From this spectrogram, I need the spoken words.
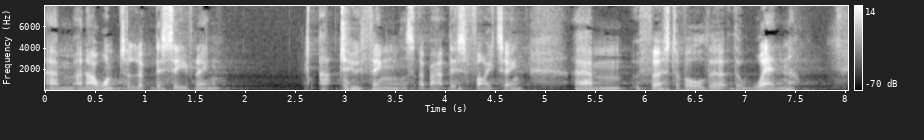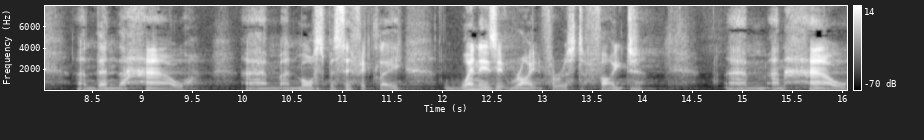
Um, and I want to look this evening at two things about this fighting. Um, first of all, the, the when, and then the how. Um, and more specifically, when is it right for us to fight, um, and how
